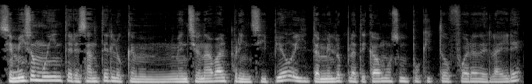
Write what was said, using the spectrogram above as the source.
se me hizo muy interesante lo que mencionaba al principio y también lo platicábamos un poquito fuera del aire,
